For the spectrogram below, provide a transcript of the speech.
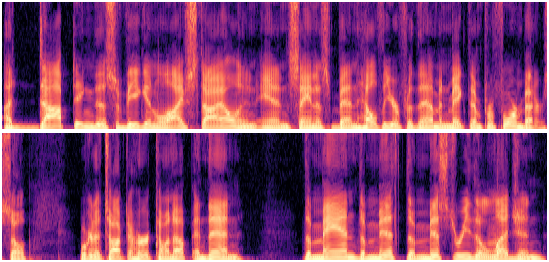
adopting this vegan lifestyle and and saying it's been healthier for them and make them perform better. So we're going to talk to her coming up, and then the man, the myth, the mystery, the legend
